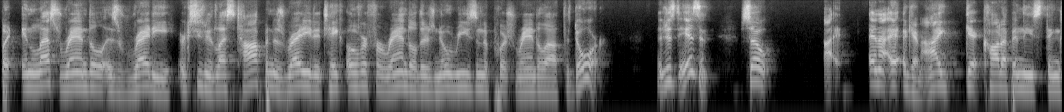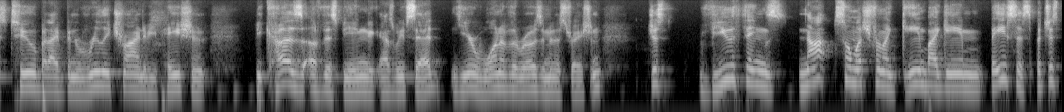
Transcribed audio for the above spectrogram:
But unless Randle is ready, or excuse me, unless Toppin is ready to take over for Randle, there's no reason to push Randle out the door. There just isn't. So I and I again I get caught up in these things too, but I've been really trying to be patient because of this being, as we've said, year one of the Rose administration. Just view things not so much from a game by game basis, but just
